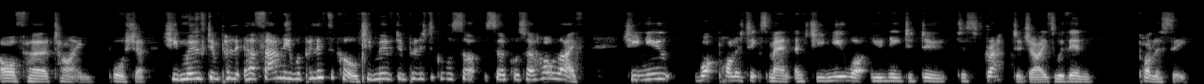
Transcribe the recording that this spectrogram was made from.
of her time, Portia. She moved in, poli- her family were political. She moved in political so- circles her whole life. She knew what politics meant and she knew what you need to do to strategize within policy.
